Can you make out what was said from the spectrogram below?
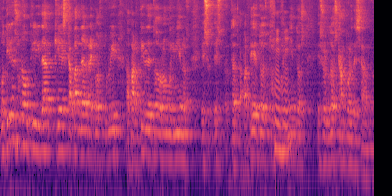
o tienes una utilidad que es capaz de reconstruir a partir de todos los movimientos, a partir de todos estos movimientos, esos dos campos de saldo.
